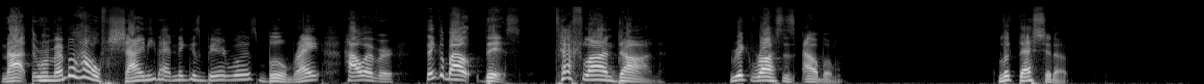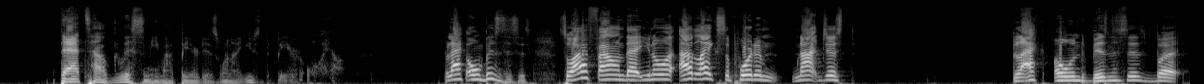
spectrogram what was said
not th- remember how shiny that nigga's beard was? Boom, right? However, think about this. Teflon Don, Rick Ross's album. Look that shit up. That's how glistening my beard is when I use the beard oil. Black owned businesses. So I found that, you know what, I like supporting not just black owned businesses, but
